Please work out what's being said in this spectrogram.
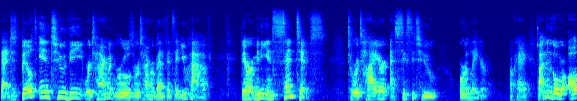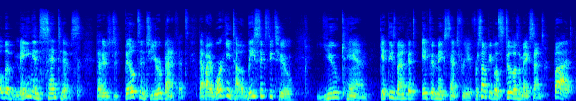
that is built into the retirement rules, the retirement benefits that you have. There are many incentives to retire at 62 or later. Okay? So I'm going to go over all the main incentives that is built into your benefits that by working till at least 62, you can get these benefits if it makes sense for you. For some people, it still doesn't make sense, but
